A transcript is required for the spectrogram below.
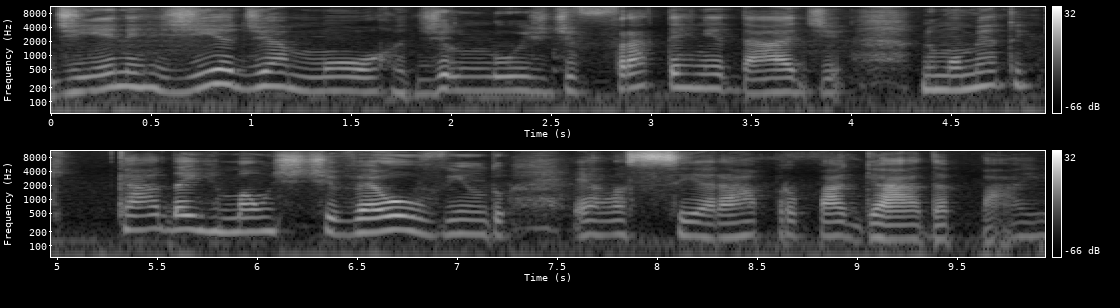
de energia de amor, de luz, de fraternidade, no momento em que cada irmão estiver ouvindo, ela será propagada, Pai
